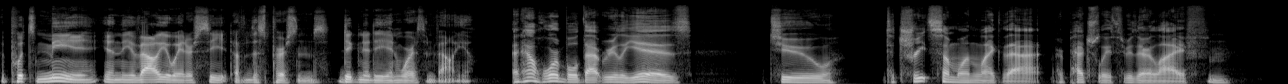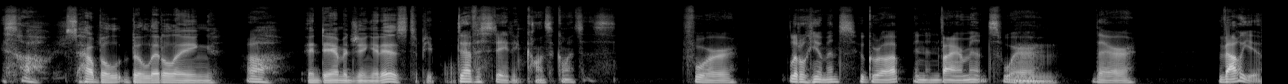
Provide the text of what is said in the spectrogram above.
it puts me in the evaluator seat of this person's dignity and worth and value. And how horrible that really is to to treat someone like that perpetually through their life. Hmm. It's oh Just how bel- belittling oh and damaging it is to people. devastating consequences for little humans who grow up in environments where hmm. their value,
